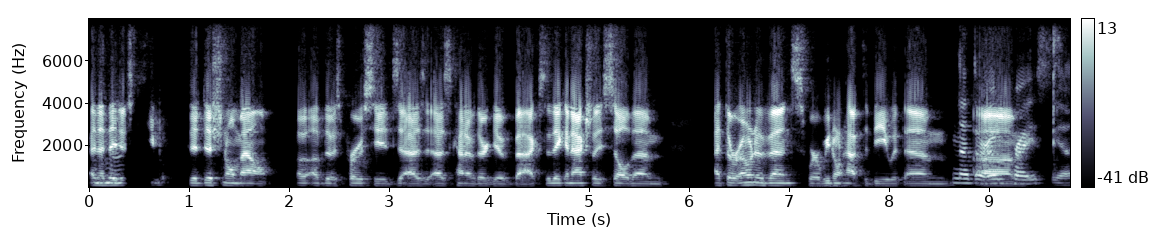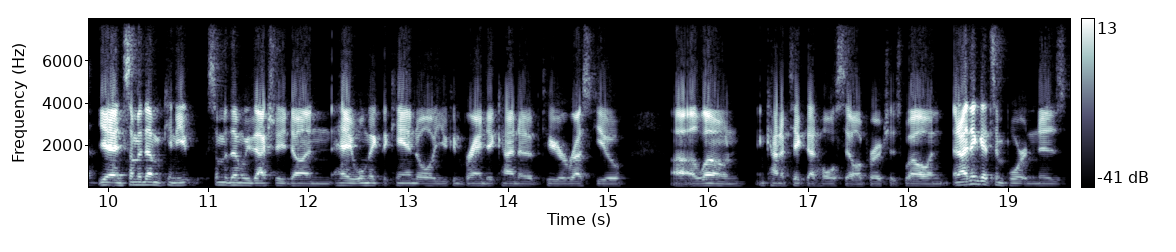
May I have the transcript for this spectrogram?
and then Mhm. they just keep the additional amount of, of those proceeds as as kind of their give back, so they can actually sell them at their own events where we don't have to be with them. Not their own Um, price. Yeah. Yeah, and some of them can eat. Some of them we've actually done. Hey, we'll make the candle. You can brand it kind of to your rescue uh, alone, and kind of take that wholesale approach as well. And and I think it's important is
